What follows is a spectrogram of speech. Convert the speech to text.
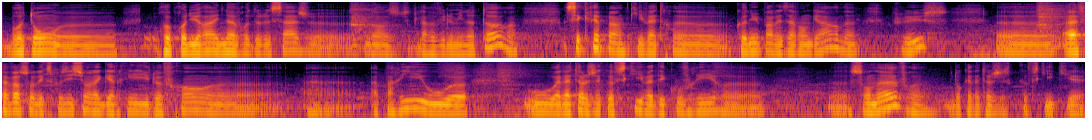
Breton euh, reproduira une œuvre de Le Sage euh, dans la revue Le Minotaure. C'est Crépin qui va être connu par les avant-gardes, plus. à la faveur de son exposition à la galerie Lefranc à, Paris, où, Anatole Jakowski va découvrir son œuvre. Donc Anatole Jakowski qui est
